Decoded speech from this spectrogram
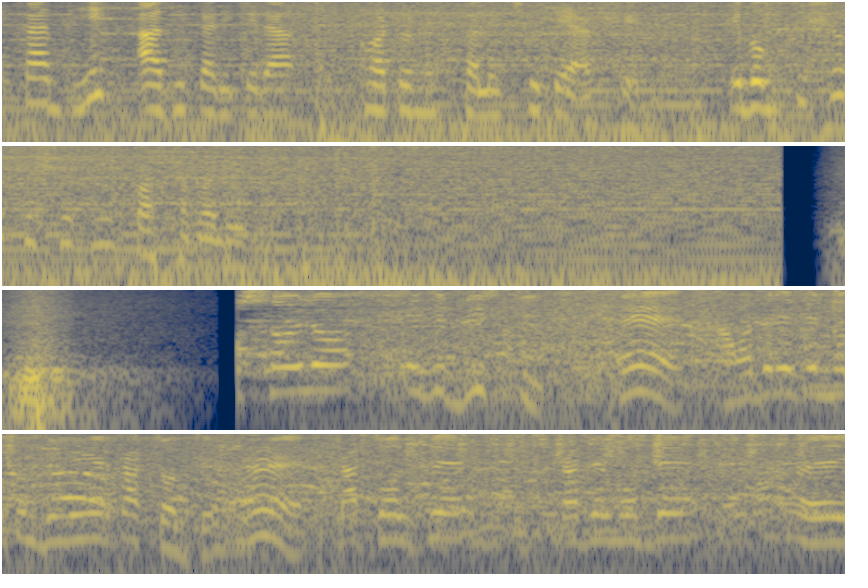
একাধিক আধিকারিকেরা ঘটনাস্থলে ছুটে আসেন এবং কৃষকদের সাথে কথা বলেন। হইল এই যে বৃষ্টি হ্যাঁ আমাদের এই যে নতুন বিল্ডিংয়ের কাজ চলছে হ্যাঁ কাজ চলছে কাজের মধ্যে এই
